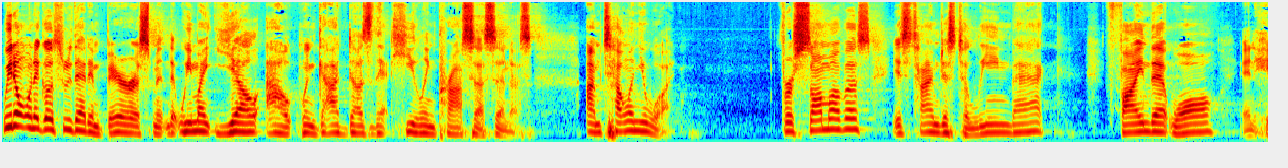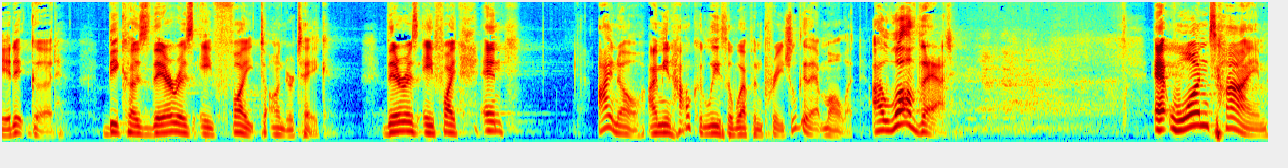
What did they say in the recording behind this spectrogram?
We don't want to go through that embarrassment that we might yell out when God does that healing process in us. I'm telling you what, for some of us, it's time just to lean back, find that wall, and hit it good because there is a fight to undertake. There is a fight. And I know, I mean, how could Lethal Weapon preach? Look at that mullet. I love that. At one time,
